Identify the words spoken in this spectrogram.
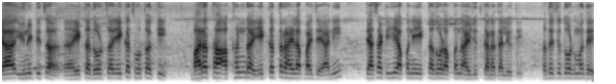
या युनिटीचं एकता दौडचं एकच होतं की भारत हा अखंड एकत्र राहिला पाहिजे आणि त्यासाठीही आपण एकता दौड आपण आयोजित करण्यात आली होती. सध्याच्या दौडमध्ये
